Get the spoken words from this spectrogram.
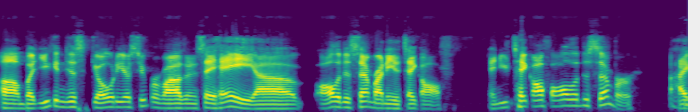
um, but you can just go to your supervisor and say, "Hey, uh, all of December I need to take off," and you take off all of December. I.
